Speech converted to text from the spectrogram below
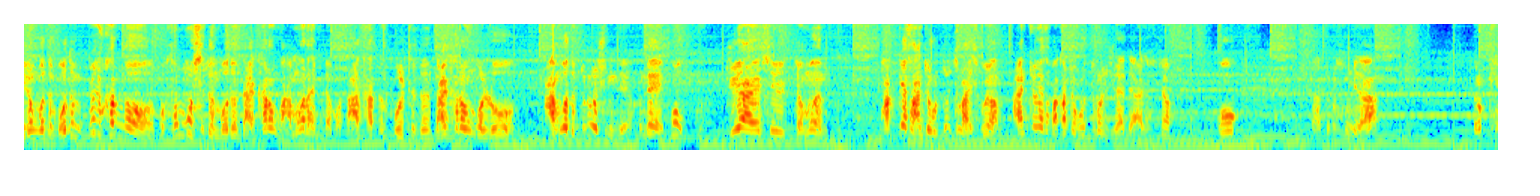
이런 것들 뭐든 뾰족한 거, 뭐 송곳이든 뭐든 날카로운 거 아무거나 됩니다. 뭐 나사든 볼트든 날카로운 걸로 아무거나 뚫어주시면 돼요. 근데 꼭 주의하실 점은 밖에서 안쪽으로 뚫지 마시고요. 안쪽에서 바깥쪽으로 뚫어주셔야 돼요. 아셨죠? 꼭 자, 뚫습니다. 이렇게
